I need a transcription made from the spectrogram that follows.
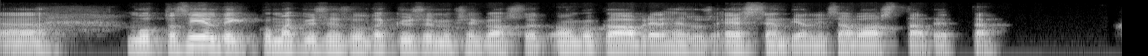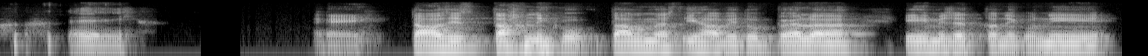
Äh, mutta silti kun mä kysyn sulta kysymyksen kanssa, että onko Gabriel Jesus essential, niin sä vastaat, että Ei. Ei. Tämä on siis tää on, niinku, tää on mun mielestä ihan vitun pölö. Ihmiset on niinku niin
